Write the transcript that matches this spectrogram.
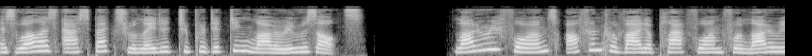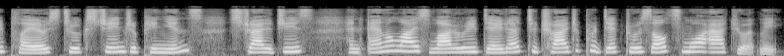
as well as aspects related to predicting lottery results. Lottery forums often provide a platform for lottery players to exchange opinions, strategies, and analyze lottery data to try to predict results more accurately.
